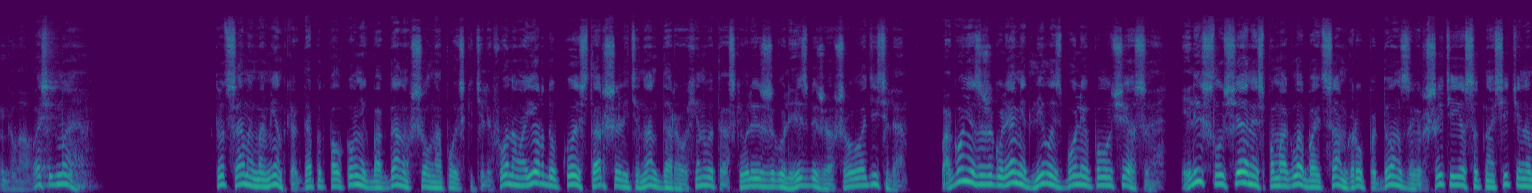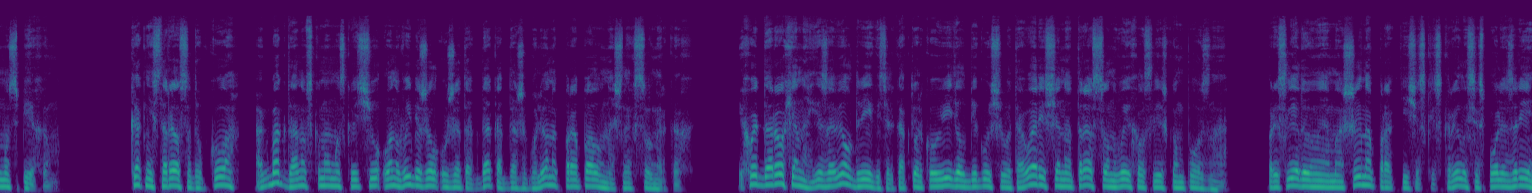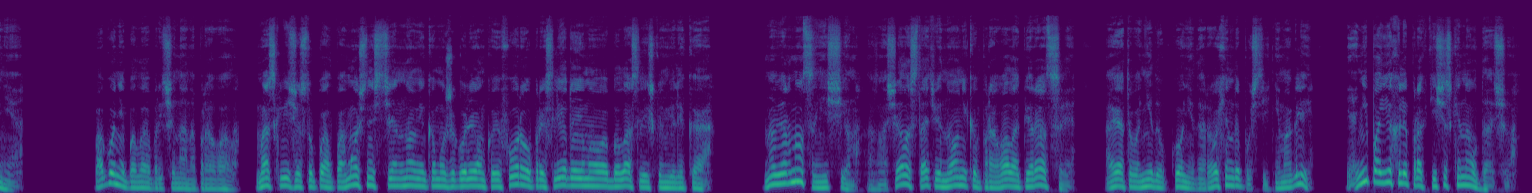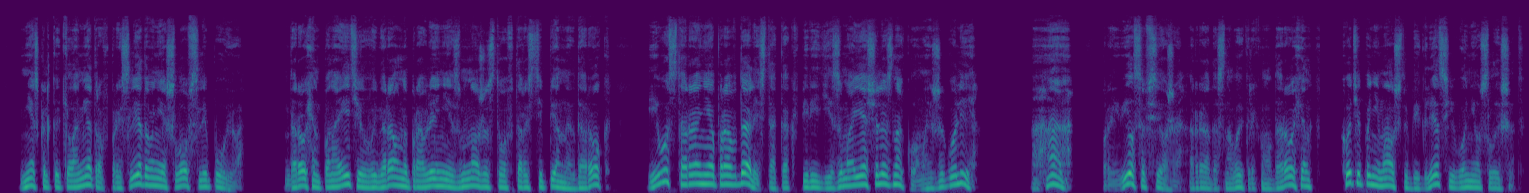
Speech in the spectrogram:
Глава седьмая. В тот самый момент, когда подполковник Богданов шел на поиски телефона, майор Дубко и старший лейтенант Дорохин вытаскивали из «Жигулей» сбежавшего водителя. Погоня за «Жигулями» длилась более получаса, и лишь случайность помогла бойцам группы «Дон» завершить ее с относительным успехом. Как ни старался Дубко, а к богдановскому москвичу он выбежал уже тогда, когда «Жигуленок» пропал в ночных сумерках. И хоть Дорохин и завел двигатель, как только увидел бегущего товарища, на трассу он выехал слишком поздно. Преследуемая машина практически скрылась из поля зрения. Погоня была обречена на провал. Москвич уступал по мощности, новенькому «Жигуленку» и фора у преследуемого была слишком велика. Но вернуться ни с чем означало стать виновником провала операции, а этого ни Дубко, ни Дорохин допустить не могли. И они поехали практически на удачу. Несколько километров преследование шло вслепую. Дорохин по наитию выбирал направление из множества второстепенных дорог, и его старания оправдались, так как впереди замаячили знакомые «Жигули». «Ага, проявился все же», — радостно выкрикнул Дорохин, хоть и понимал, что беглец его не услышит.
